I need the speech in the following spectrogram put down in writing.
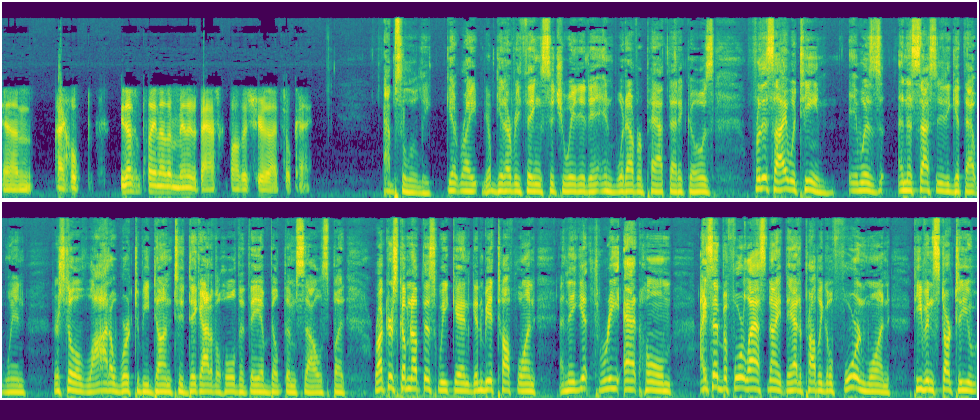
and I hope he doesn't play another minute of basketball this year, that's okay. Absolutely. Get right, get everything situated in, in whatever path that it goes. For this Iowa team, it was a necessity to get that win. There's still a lot of work to be done to dig out of the hole that they have built themselves. But Rutgers coming up this weekend, going to be a tough one, and they get three at home. I said before last night they had to probably go four and one to even start to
